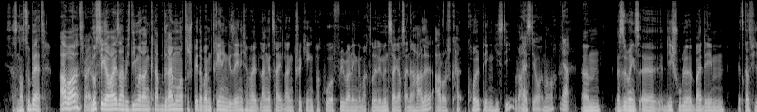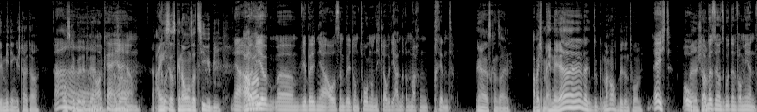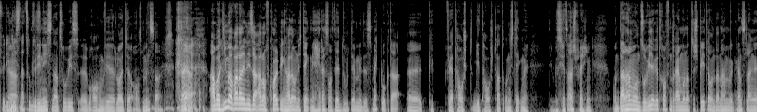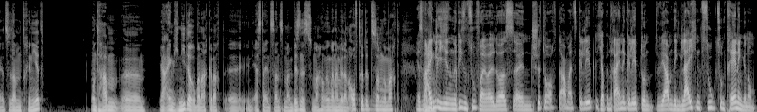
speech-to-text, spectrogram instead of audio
ist das not too bad. Aber right. lustigerweise habe ich Dima dann knapp drei Monate später beim Training gesehen. Ich habe halt lange Zeit lang Tricking, Parkour, Freerunning gemacht und in Münster gab es eine Halle, Adolf Kolping hieß die oder Ja. heißt die auch immer noch. Ja. Ähm, das ist übrigens äh, die Schule, bei dem jetzt ganz viele Mediengestalter. Ausgebildet werden. Ah, Okay, Also- ja, ja. Eigentlich Cool. ist das genau unser Zielgebiet. Ja, aber, Aber- wir, äh, wir bilden ja aus in Bild und Ton und ich glaube, die anderen machen Print. Ja, das kann sein. Aber ich meine, nein, nein, nein, du mach auch Bild und Ton. Echt? Oh, da müssen wir uns gut informieren für die Ja, nächsten Azubis. Für die nächsten Azubis äh, brauchen wir Leute aus Münster. Naja, aber Dima war dann in dieser Adolf Kolping Halle und ich denke mir, hä, das ist doch der Dude, der mir das MacBook da äh, vertauscht, getauscht hat. Und ich denke mir, den muss ich jetzt ansprechen. Und dann haben wir uns so wieder getroffen, drei Monate später, und dann haben wir ganz lange zusammen trainiert und haben äh, ja eigentlich nie darüber nachgedacht, äh, in erster Instanz mal ein Business zu machen. Irgendwann haben wir dann Auftritte zusammen gemacht. Es war eigentlich ein Riesenzufall, weil du hast in Schüttorf damals gelebt, ich habe in Rheine gelebt und wir haben den gleichen Zug zum Training genommen.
